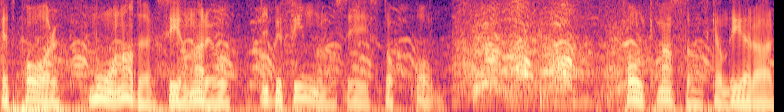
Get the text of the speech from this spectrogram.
Ett par månader senare och vi befinner oss i Stockholm. Folkmassan skanderar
